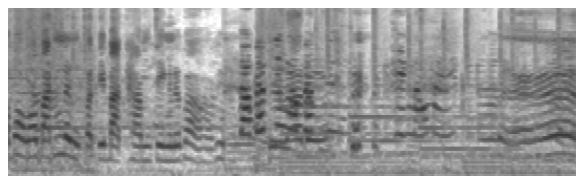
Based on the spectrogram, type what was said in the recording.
เขาบอกว่าบัสหนึ่งปฏิบัติธรรมจริงหรือเปล่าคะพี่เราแป๊บนึงเราเราแป๊บดูนึงเพลงแล้วไหมเออ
